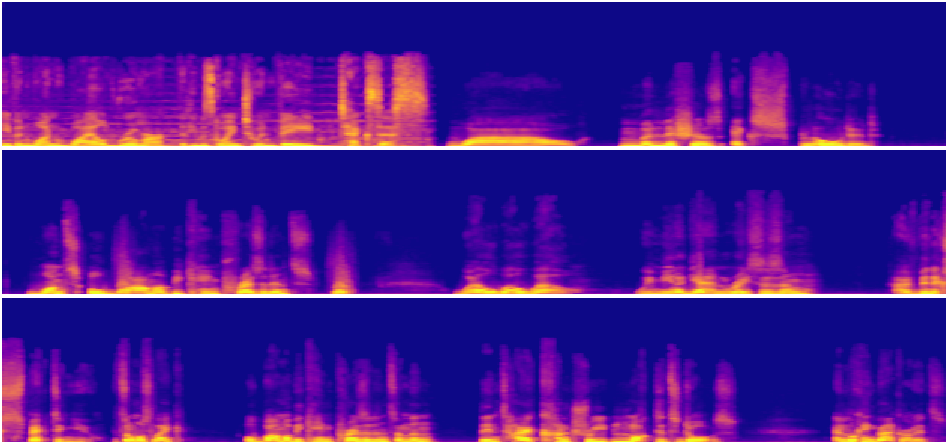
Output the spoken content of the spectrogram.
even one wild rumor that he was going to invade Texas. Wow. Militias exploded once Obama became president? Well, well, well. we meet again, racism. I've been expecting you. It's almost like Obama became president and then the entire country locked its doors. And looking back on it,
